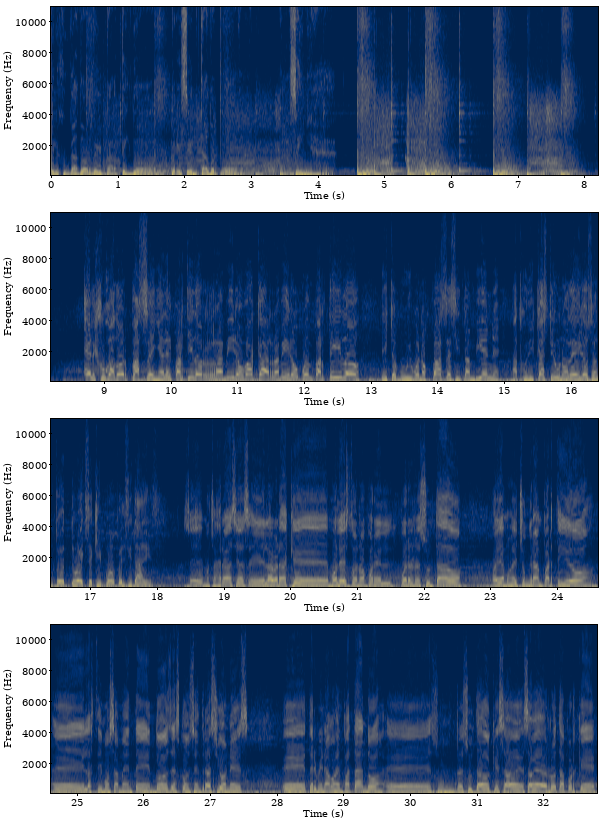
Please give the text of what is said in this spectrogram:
El jugador del partido, presentado por Paseña. El jugador paseña del partido, Ramiro Vaca. Ramiro, buen partido, diste muy buenos pases y también adjudicaste uno de ellos ante tu ex equipo. Felicidades. Sí, muchas gracias. Eh, la verdad que molesto ¿no? por, el, por el resultado. Habíamos hecho un gran partido, eh, lastimosamente en dos desconcentraciones eh, terminamos empatando. es un resultado que sabe, sabe a derrota porque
